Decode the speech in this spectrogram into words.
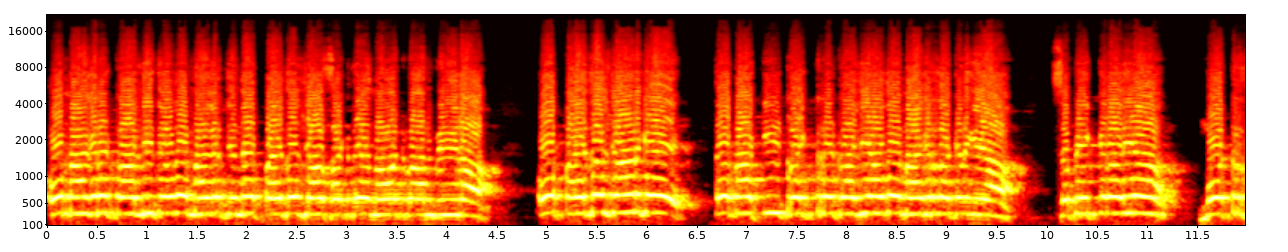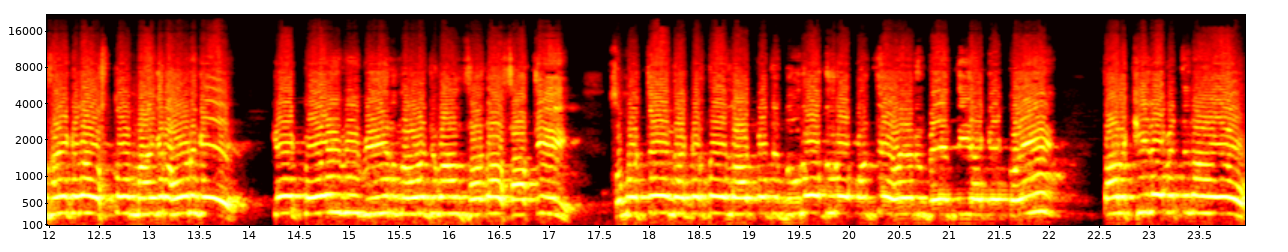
ਉਹ ਮਗਰ ਟਰਾਲੀ ਤੇ ਉਹਦੇ ਮਗਰ ਜਿੰਨੇ ਪੈਦਲ ਜਾ ਸਕਦੇ ਆ ਨੌਜਵਾਨ ਵੀਰ ਆ। ਉਹ ਪੈਦਲ ਜਾਣਗੇ ਤੇ ਬਾਕੀ ਟਰੈਕਟਰ ਟਰਾਲੀਆਂ ਉਹਦੇ ਮਗਰ ਲੱਗਣਗੀਆਂ। ਸਪੀਕਰ ਵਾਲੀਆਂ ਮੋਟਰਸਾਈਕਲ ਉਸ ਤੋਂ ਮਗਰ ਹੋਣਗੇ ਕਿ ਕੋਈ ਵੀ ਵੀਰ, ਨੌਜਵਾਨ ਸਾਡਾ ਸਾਥੀ ਸਮੁੱਚੇ ਨਗਰ ਦੇ ਇਲਾਕੇ 'ਚ ਦੂਰੋਂ ਦੂਰੋਂ ਪਹੁੰਚੇ ਹੋਏ ਨੂੰ ਬੇਨਤੀ ਹੈ ਕਿ ਕੋਈ ਤਲਖੀ ਦੇ ਵਿੱਚ ਨਾ ਆਇਓ।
